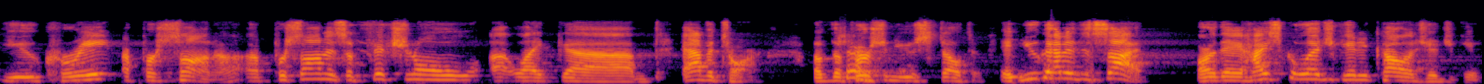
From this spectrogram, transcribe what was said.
you create a persona. A persona is a fictional, uh, like uh, avatar of the sure. person you sell to. And you got to decide are they high school educated, college educated,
